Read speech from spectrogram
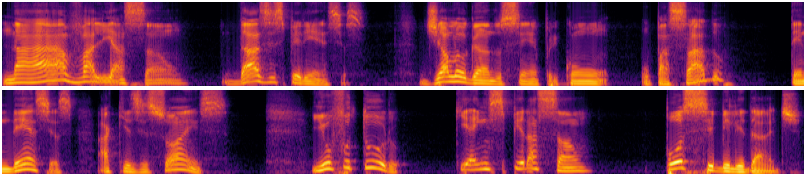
na avaliação das experiências dialogando sempre com o passado, tendências, aquisições e o futuro, que é inspiração, possibilidade.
